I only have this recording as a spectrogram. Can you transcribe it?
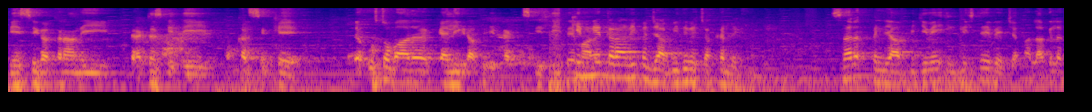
ਬੇਸਿਕ ਅੱਖਰਾਂ ਦੀ ਪ੍ਰੈਕਟਿਸ ਕੀਤੀ ਅੱਖਰ ਸਿੱਖੇ ਤੇ ਉਸ ਤੋਂ ਬਾਅਦ ਕੈਲੀਗ੍ਰਾਫੀ ਦੀ ਪ੍ਰੈਕਟਿਸ ਕੀਤੀ ਤੇ ਕਿੰਨੇ ਤਰ੍ਹਾਂ ਦੀ ਪੰਜਾਬੀ ਦੇ ਵਿੱਚ ਅੱਖਰ ਲਿਖਦੇ ਸਰ ਪੰਜਾਬੀ ਜਿਵੇਂ ਇੰਗਲਿਸ਼ ਦੇ ਵਿੱਚ ਅਲੱਗ-ਅਲੱਗ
